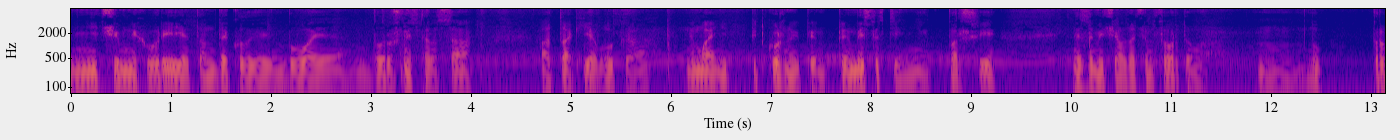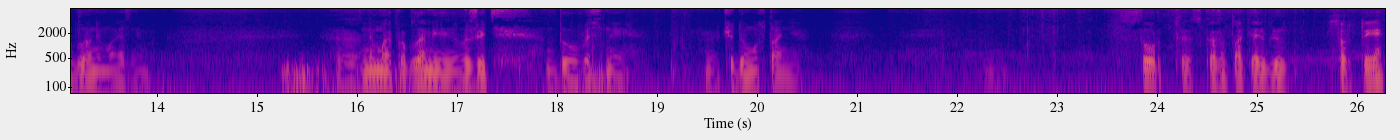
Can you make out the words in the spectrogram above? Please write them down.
нічим не хворіє. Там деколи буває борошниста роса, а так яблука немає ні підкожної плям- плямистості, ні парші. Не замічав за цим сортом. Ну, проблем немає з ним. Е, Немає проблем і лежить до весни в чудовому стані. сорт, скажімо так, я люблю сорти.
